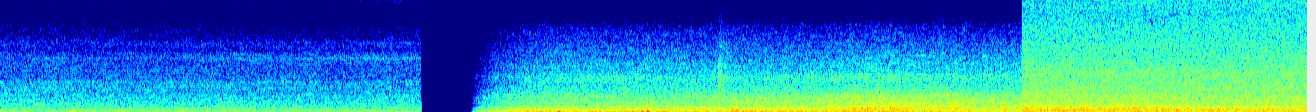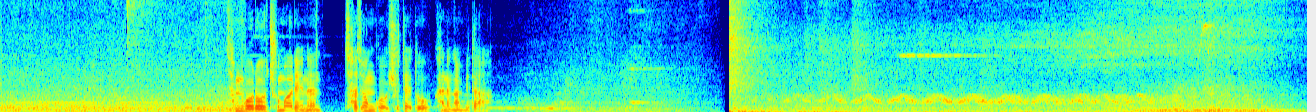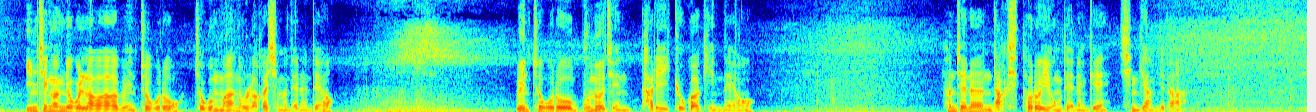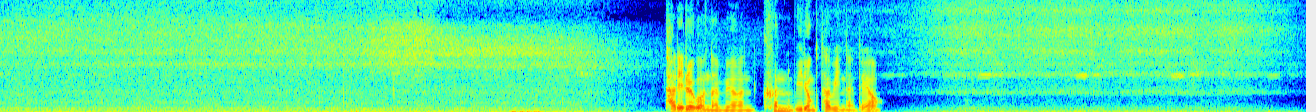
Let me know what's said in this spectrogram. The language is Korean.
참고로 주말에는 자전거 휴대도 가능합니다. 임진강역을 나와 왼쪽으로 조금만 올라가시면 되는데요. 왼쪽으로 무너진 다리 교각이 있네요. 현재는 낚시터로 이용되는 게 신기합니다. 다리를 건너면 큰 위령탑이 있는데요.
